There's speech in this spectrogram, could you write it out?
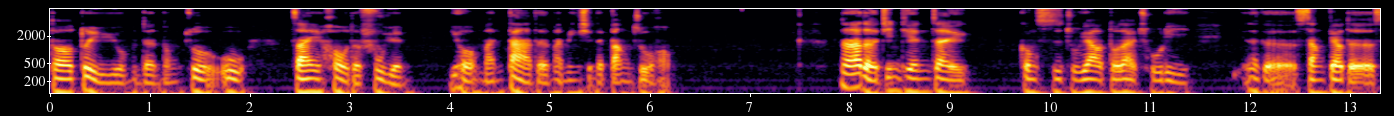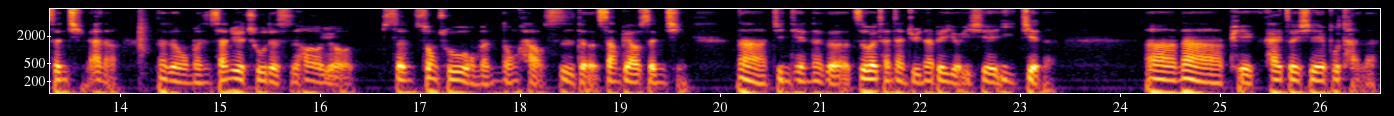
都对于我们的农作物灾后的复原有蛮大的、蛮明显的帮助哈。那阿德今天在公司主要都在处理。那个商标的申请案啊，那个我们三月初的时候有申送出我们农好市的商标申请。那今天那个智慧财产局那边有一些意见呢，啊，那撇开这些不谈了，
